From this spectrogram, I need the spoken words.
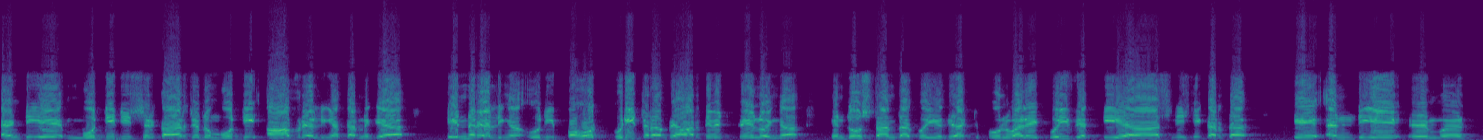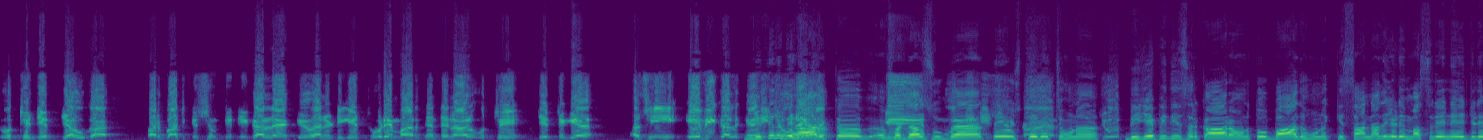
ਐਨਡੀਏ ਮੋਦੀ ਦੀ ਸਰਕਾਰ ਜਦੋਂ ਮੋਦੀ ਆਪ ਰੈਲੀਆਂ ਕਰਨ ਗਿਆ, ਤਿੰਨ ਰੈਲੀਆਂ ਉਹਦੀ ਬਹੁਤ ਬੁਰੀ ਤਰ੍ਹਾਂ ਬਿਹਾਰ ਦੇ ਵਿੱਚ ਫੇਲ ਹੋਈਆਂ। ਹਿੰਦੁਸਤਾਨ ਦਾ ਕੋਈ ਐਗਜ਼ੈਕਟ ਪੋਲ ਵਾਲੇ ਕੋਈ ਵਿਅਕਤੀ ਆਸ ਨਹੀਂ ਸੀ ਕਰਦਾ ਕਿ ਐਨਡੀਏ ਉੱਥੇ ਜਿੱਤ ਜਾਊਗਾ। ਪਰ ਬਦਕਿਸਮਤੀ ਦੀ ਗੱਲ ਹੈ ਕਿ ਐਨਡੀਏ ਥੋੜੇ ਮਾਰਜਨ ਦੇ ਨਾਲ ਉੱਥੇ ਜਿੱਤ ਗਿਆ। ਅਸੀਂ ਇਹ ਵੀ ਗੱਲ ਕਹਿਣੀ ਚਾਹੁੰਦੇ ਬਿਹਾਰ ਹਾਂ ਇੱਕ ਅ, ਕਿ ਵੱਡਾ ਸੂਬਾ ਹੈ ਤੇ ਉਸ ਦੇ ਵਿੱਚ ਹੁਣ ਬੀਜੇਪੀ ਦੀ ਸਰਕਾਰ ਆਉਣ ਤੋਂ ਬਾਅਦ ਹੁਣ ਕਿਸਾਨਾਂ ਦੇ ਜਿਹੜੇ ਮਸਲੇ ਨੇ ਜਿਹੜੇ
